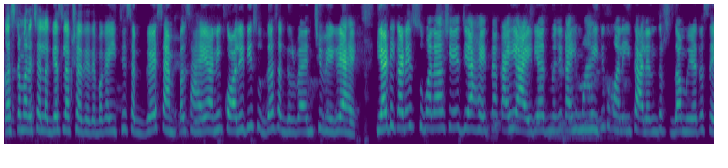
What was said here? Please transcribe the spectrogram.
कस्टमरच्या लगेच लक्षात येते. बघा इथे सगळे सॅम्पल्स आहे आणि क्वालिटी सुद्धा सगळ्यांची वेगळी आहे. या ठिकाणी तुम्हाला असे जे आहेत ना काही आयडिया म्हणजे काही माहिती तुम्हाला इथे आल्यानंतर सुद्धा मिळत असते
